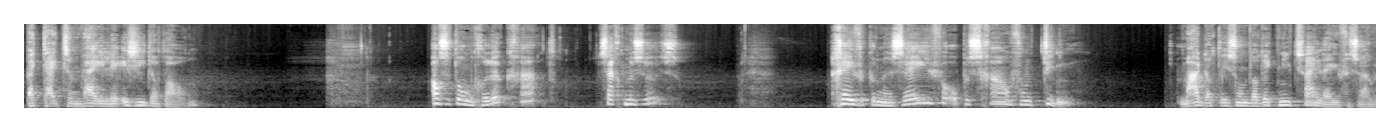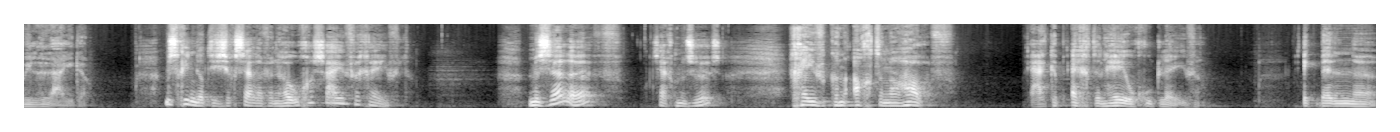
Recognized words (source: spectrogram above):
Bij tijd en wijle is hij dat al. Als het om geluk gaat, zegt mijn zus, geef ik hem een 7 op een schaal van 10. Maar dat is omdat ik niet zijn leven zou willen leiden. Misschien dat hij zichzelf een hoger cijfer geeft. Mezelf, zegt mijn zus, geef ik een 8,5. Ja, ik heb echt een heel goed leven. Ik ben uh,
